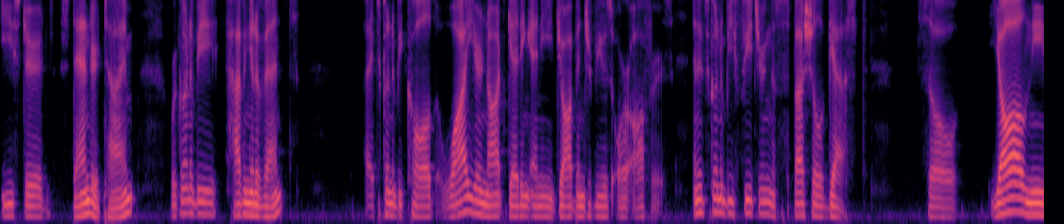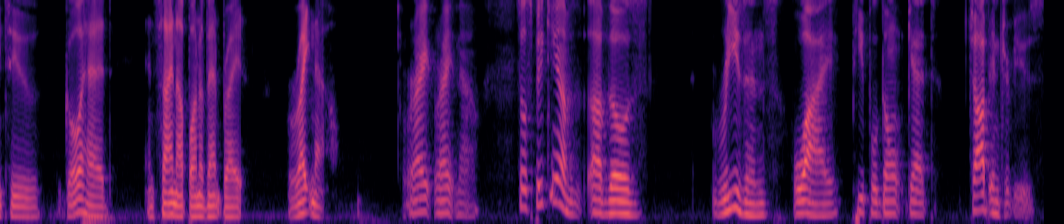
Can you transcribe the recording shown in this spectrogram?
Eastern Standard Time, we're going to be having an event it's going to be called Why You're Not Getting Any Job Interviews or Offers. And it's going to be featuring a special guest. So, y'all need to go ahead and sign up on Eventbrite right now. Right, right now. So, speaking of, of those reasons why people don't get job interviews,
